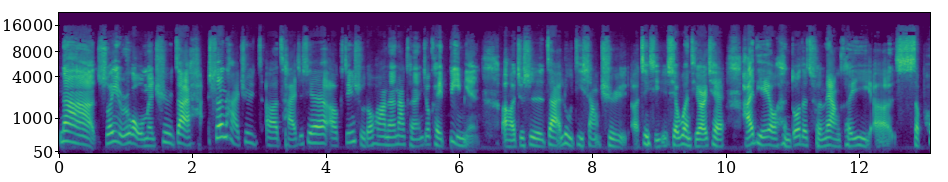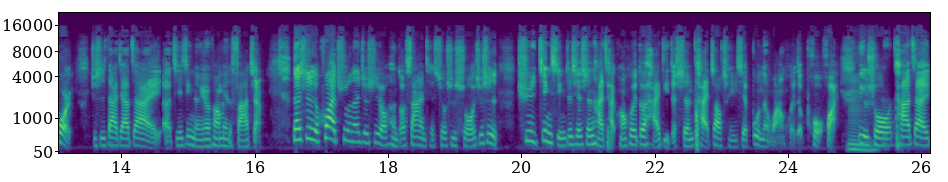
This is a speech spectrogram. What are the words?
那所以，如果我们去在海深海去呃采这些呃金属的话呢，那可能就可以避免呃就是在陆地上去呃进行一些问题，而且海底也有很多的存量可以呃 support，就是大家在呃接近能源方面的发展。但是坏处呢，就是有很多 scientist 就是说，就是去进行这些深海采矿会对海底的生态造成一些不能挽回的破坏，嗯例如说它在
